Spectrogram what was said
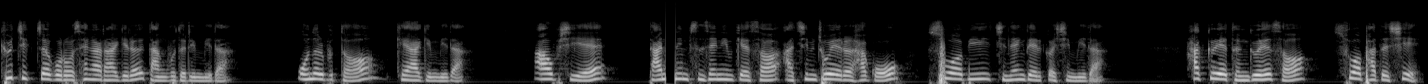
규칙적으로 생활하기를 당부드립니다. 오늘부터 개학입니다. 9시에 담임 선생님께서 아침 조회를 하고 수업이 진행될 것입니다. 학교에 등교해서 수업하듯이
